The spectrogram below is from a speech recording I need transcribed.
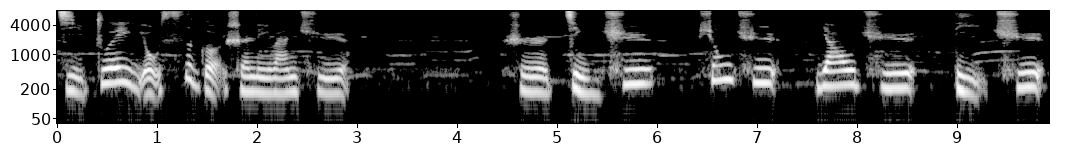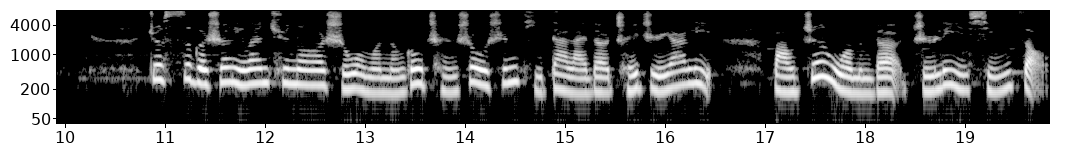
脊椎有四个生理弯曲，是颈区、胸区、腰区、骶区。这四个生理弯曲呢，使我们能够承受身体带来的垂直压力。保证我们的直立行走。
